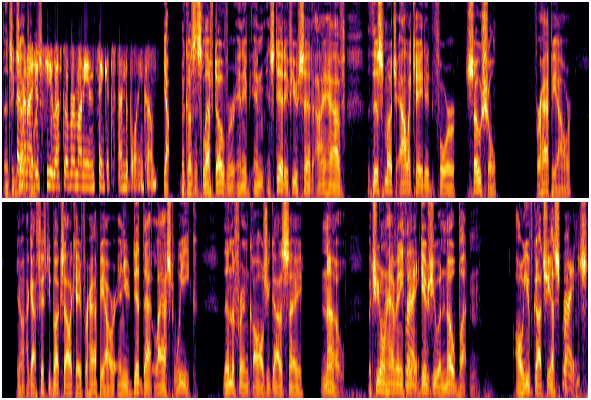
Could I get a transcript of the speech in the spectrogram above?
that's exactly. and then I just see leftover money and think it's spendable income. Yeah, because it's left over, and if and instead, if you said I have this much allocated for social, for happy hour, you know, I got fifty bucks allocated for happy hour, and you did that last week, then the friend calls, you got to say no, but you don't have anything that gives you a no button. All you've got's yes Right. buttons,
